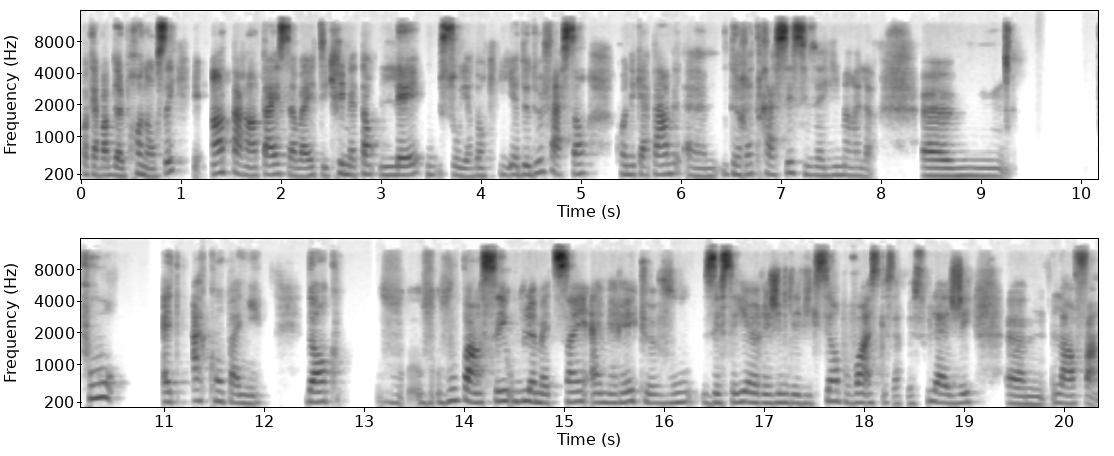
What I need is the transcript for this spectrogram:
pas, capable de le prononcer, mais entre parenthèses, ça va être écrit, mettons, lait ou soya. Donc, il y a de deux façons qu'on est capable euh, de retracer ces aliments-là. Euh, pour être accompagné. Donc, vous, pensez ou le médecin aimerait que vous essayiez un régime d'éviction pour voir est-ce que ça peut soulager euh, l'enfant.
